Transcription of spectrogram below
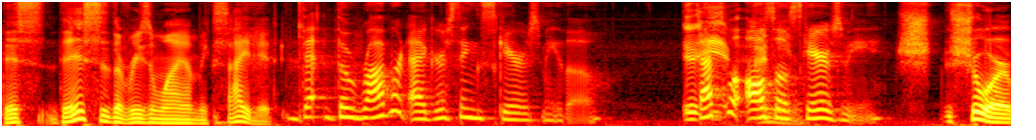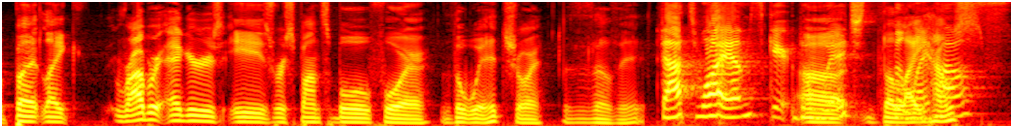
This this is the reason why I'm excited. That, the Robert Eggers thing scares me, though. It- That's it- what I also mean, scares me. sh- sure, but like Robert Eggers is responsible for The Witch or The Witch. That's why I'm scared. The Uh, witch, The Lighthouse?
